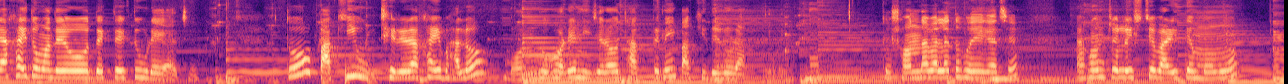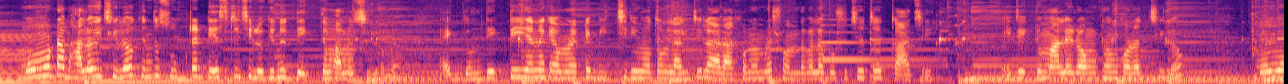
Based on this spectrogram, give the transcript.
দেখাই তোমাদের, ও দেখতে দেখতে উড়ে গেছে। তো পাখি ছেড়ে রাখাই ভালো, বন্ধ ঘরে নিজেরাও থাকতে নেই, পাখিদেরও রাখতে নেই। তো সন্ধ্যাবেলা তো হয়ে গেছে, এখন চলে এসছে বাড়িতে মোমো। মোমোটা ভালোই ছিল, কিন্তু স্যুপটা টেস্টি ছিল, কিন্তু দেখতে ভালো ছিল না। একদম দেখতেই যেন কেমন একটা বিচ্ছিরি মতন লাগছিল, আর এখন আমরা সন্ধ্যাবেলা বসেছি হচ্ছে কাজে। এই যে একটু মালে রং ঠং করার ছিল। মোমো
